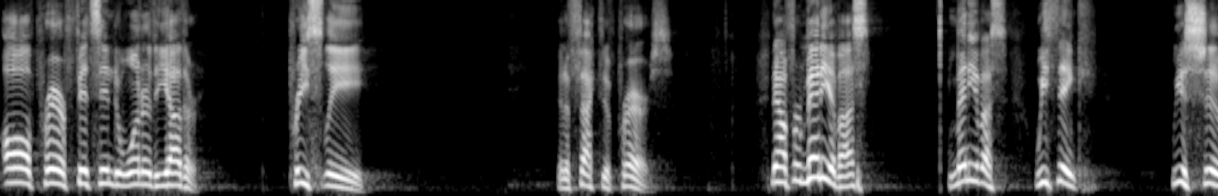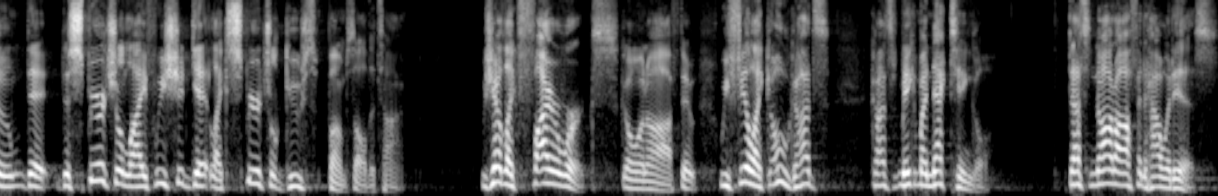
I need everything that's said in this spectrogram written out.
all prayer fits into one or the other priestly and affective prayers. Now, for many of us, many of us, we think we assume that the spiritual life, we should get like spiritual goosebumps all the time. We should have like fireworks going off that we feel like, oh, God's, God's making my neck tingle. That's not often how it is.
